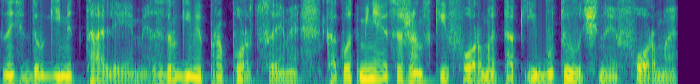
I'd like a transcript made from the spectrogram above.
знаете, другими талиями, с другими пропорциями. Как вот меняются женские формы, так и бутылочные формы.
